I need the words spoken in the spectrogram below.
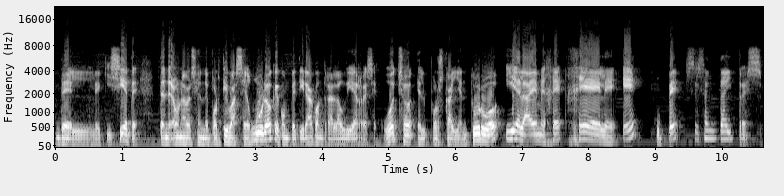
del X7. Tendrá una versión deportiva seguro que competirá contra el Audi RSQ8, el Porsche Cayenne Turbo y el AMG GLE Coupé 63.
